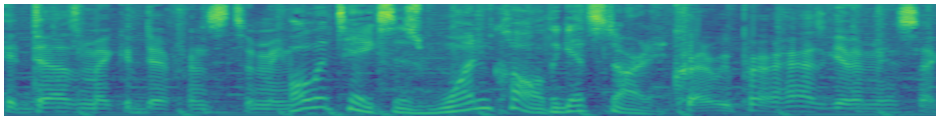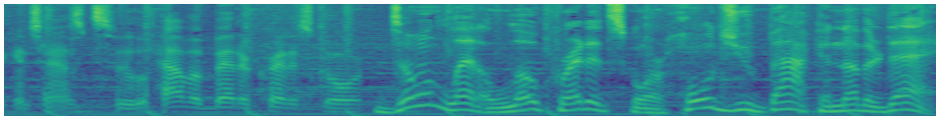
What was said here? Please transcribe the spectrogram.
It does make a difference to me. All it takes is one call to get started. Credit Repair has given me a second chance to have a better credit score. Don't let a low credit score hold you back another day.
